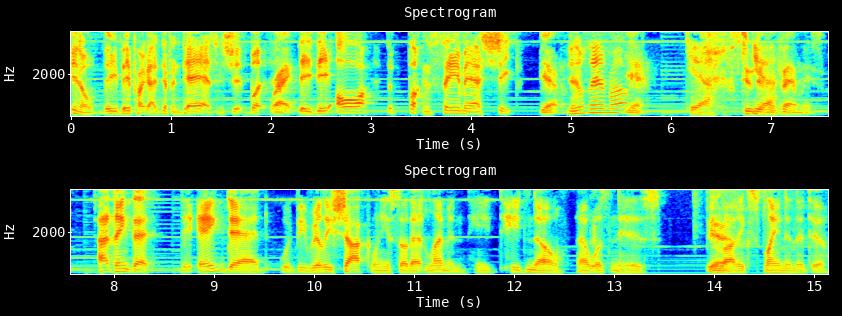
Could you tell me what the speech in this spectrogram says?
you know, they, they probably got different dads and shit, but Right. they they are the fucking same ass shape. Yeah. You know what I'm saying, Rob? Yeah. yeah, Two Yeah. different families. I think that the egg dad would be really shocked when he saw that lemon. He he'd know that wasn't his. Be a lot of explaining to do.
